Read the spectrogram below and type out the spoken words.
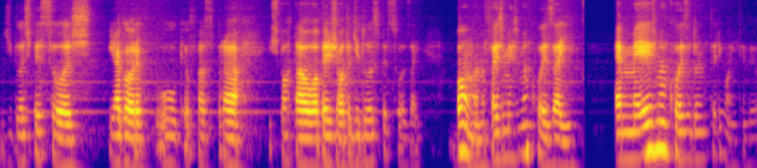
de duas pessoas. E agora, o que eu faço pra exportar o OBJ de duas pessoas aí? Bom, mano, faz a mesma coisa aí. É a mesma coisa do anterior, entendeu?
